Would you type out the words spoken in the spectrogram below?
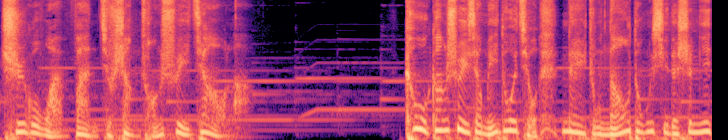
吃过晚饭就上床睡觉了。可我刚睡下没多久，那种挠东西的声音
